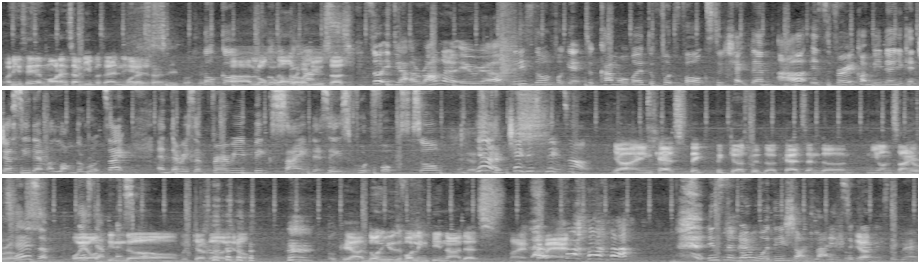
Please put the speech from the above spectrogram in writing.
What do you say? More than seventy percent More than is 70%. Local. uh, local, Local. producers. So if you're around the area, please don't forget to come over to Food Folks to check them out. It's very convenient. You can just see them along the roadside, and there is a very big sign that says Food Folks. So yeah, cats. check these plates out. Yeah, and cats take pictures with the cats and the neon signs Murals. There's a for there's your Tinder mascot. or whichever, you know. Okay. yeah, don't use it for LinkedIn, ah. That's like bad. Instagram worthy shots lah. Instagram, Yeah. Instagram.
